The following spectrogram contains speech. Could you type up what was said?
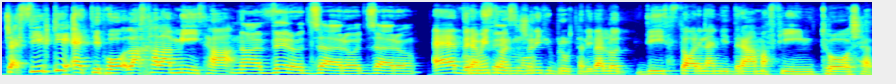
cioè Silky è tipo la calamita, No, è vero, zero, zero. è veramente una confermo. stagione più brutta a livello di storyline, di drama finto, cioè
